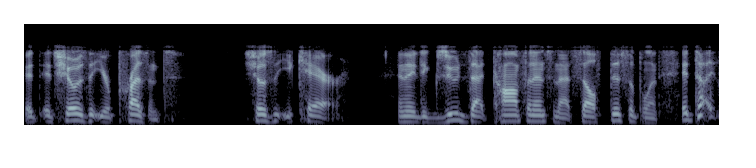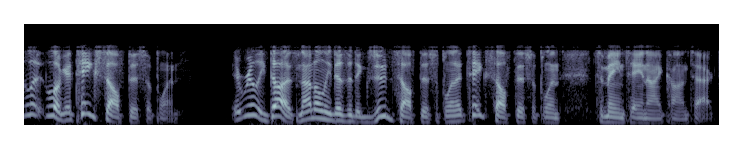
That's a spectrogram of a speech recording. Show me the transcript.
It, it shows that you're present, shows that you care, and it exudes that confidence and that self-discipline. It t- look, it takes self-discipline. It really does. Not only does it exude self-discipline, it takes self-discipline to maintain eye contact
